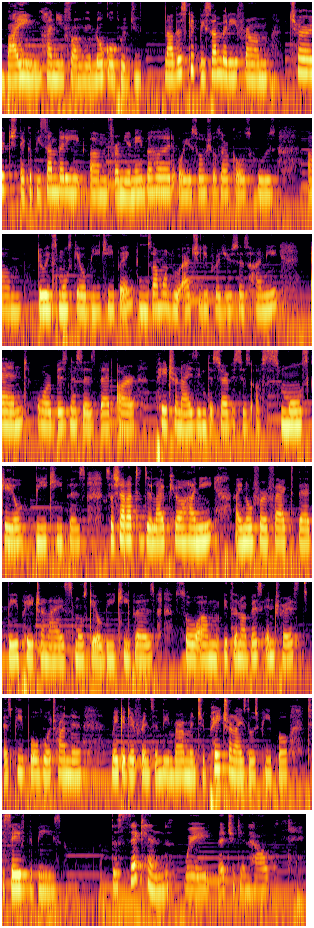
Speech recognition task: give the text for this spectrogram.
buying honey from your local producer. Now, this could be somebody from church, there could be somebody um, from your neighborhood or your social circles who's um, doing small scale beekeeping, someone who actually produces honey and or businesses that are patronizing the services of small scale beekeepers. So shout out to Delight Pure Honey. I know for a fact that they patronize small scale beekeepers. So um, it's in our best interest as people who are trying to make a difference in the environment, to patronize those people, to save the bees. The second way that you can help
